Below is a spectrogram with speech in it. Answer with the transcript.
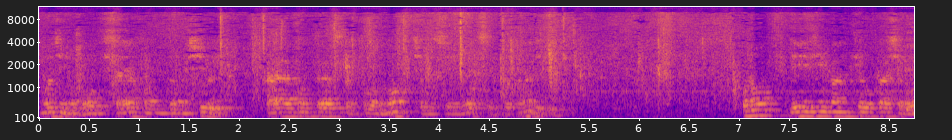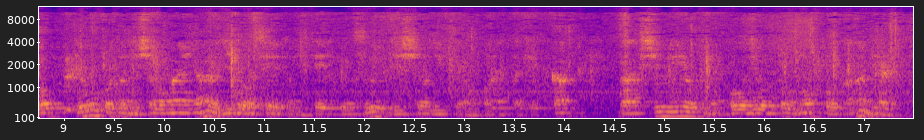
文字の大きさやフォントの種類カラーコントラスト等の調整をすることができるこのデイジー版教科書を読むことに障害のある児童生徒に提供する実証実験を行った結果学習意欲の向上等の効果が見られた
